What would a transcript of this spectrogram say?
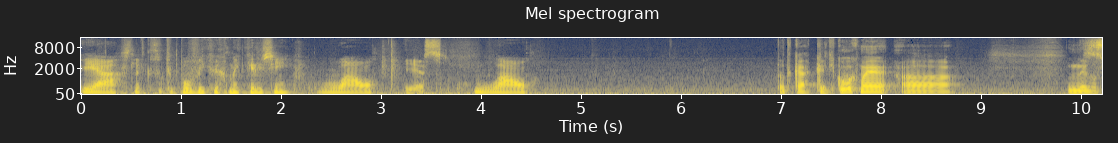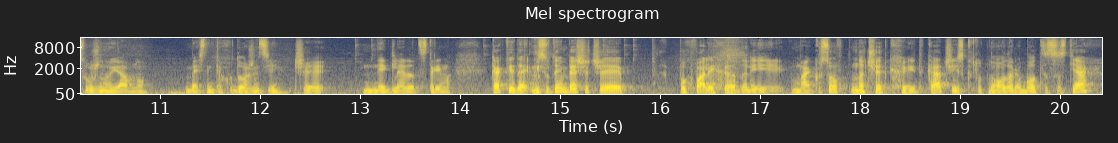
Я, yeah, след като те повикахме, Криси. Вау. Yes. Вау. Та така, критикувахме а, незаслужено явно местните художници, че не гледат стрима. Както и да е, мисълта им беше, че похвалиха нали, Microsoft, начеткаха и така, че искат отново да работят с тях,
